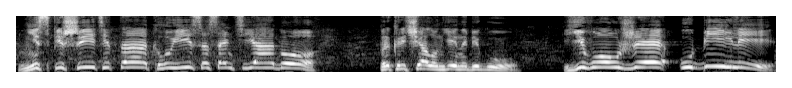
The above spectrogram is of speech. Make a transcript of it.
«Не спешите так, Луиса Сантьяго!» — прокричал он ей на бегу. «Его уже убили!»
